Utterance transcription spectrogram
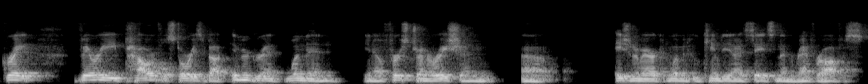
great, very powerful stories about immigrant women, you know, first generation uh, Asian American women who came to the United States and then ran for office.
